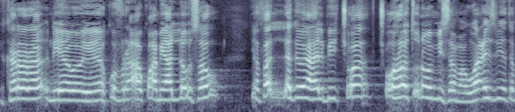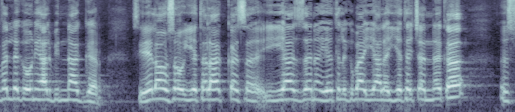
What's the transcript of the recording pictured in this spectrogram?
የከረረ የኩፍር አቋም ያለው ሰው የፈለገው ያህል ቢጮህ ጮኸቱ ነው የሚሰማው። ዋዒዝ የተፈለገውን ያህል ቢናገር ሌላው ሰው እየተላቀሰ እያዘነ የትልግባ እያለ እየተጨነቀ እሱ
